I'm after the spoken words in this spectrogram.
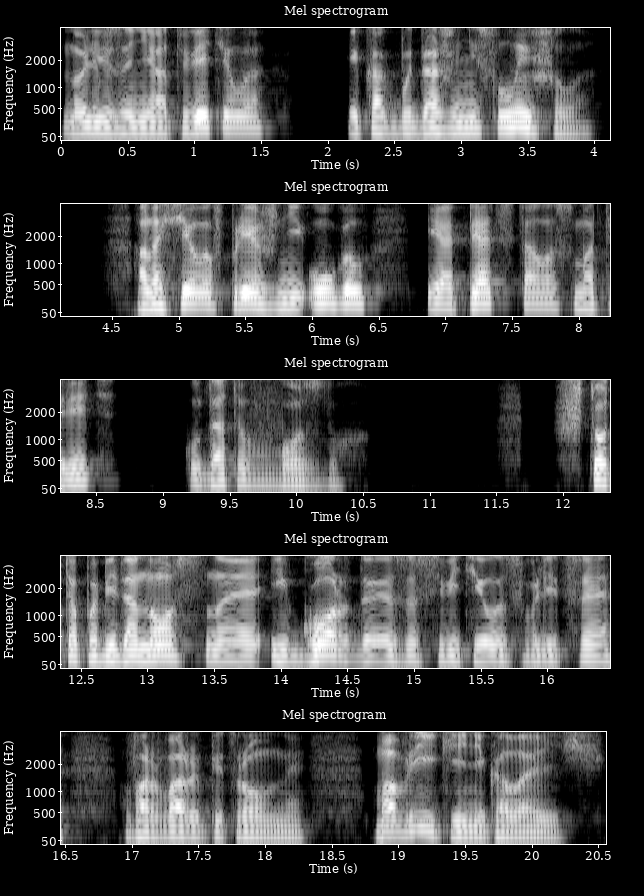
Но Лиза не ответила и как бы даже не слышала. Она села в прежний угол и опять стала смотреть куда-то в воздух. Что-то победоносное и гордое засветилось в лице Варвары Петровны. «Маврикий Николаевич,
